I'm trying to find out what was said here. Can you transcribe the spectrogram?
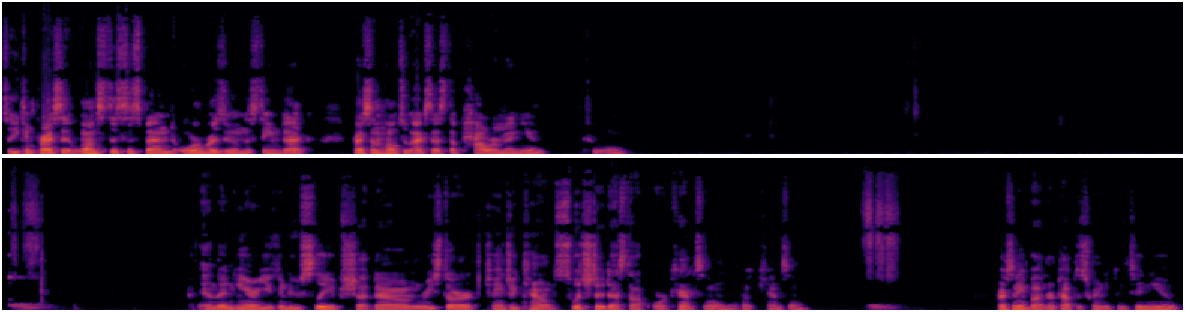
So you can press it once to suspend or resume the Steam Deck. Press and hold to access the power menu. Cool. And then here you can do sleep, shut down, restart, change account, switch to desktop, or cancel. Hit cancel. Press any button or tap the screen to continue.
